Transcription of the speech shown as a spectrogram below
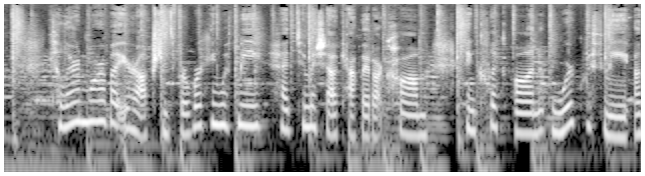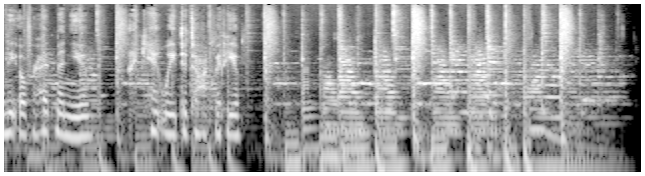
To learn more about your options for working with me, head to michellecapler.com and click on Work with Me on the overhead menu. I can't wait to talk with Thank you.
